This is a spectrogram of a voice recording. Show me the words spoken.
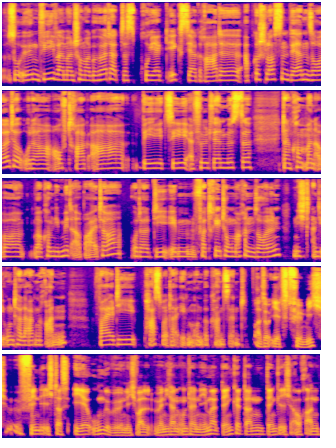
so irgendwie, weil man schon mal gehört hat, dass Projekt X ja gerade abgeschlossen werden sollte oder Auftrag A, B, C erfüllt werden müsste. Dann kommt man aber, da kommen die Mitarbeiter oder die eben Vertretung machen sollen, nicht an die Unterlagen ran, weil die Passwörter eben unbekannt sind. Also jetzt für mich finde ich das eher ungewöhnlich, weil wenn ich an Unternehmer denke, dann denke ich auch an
